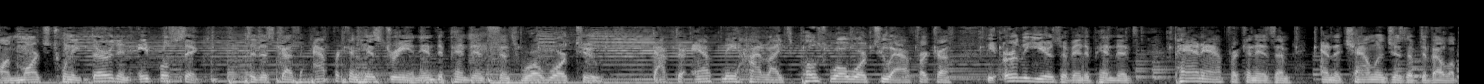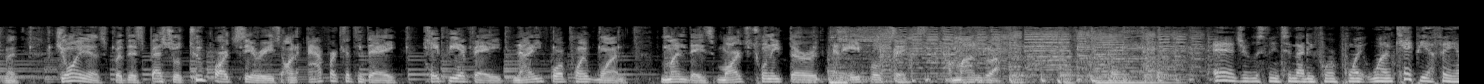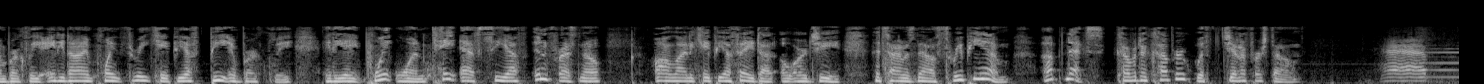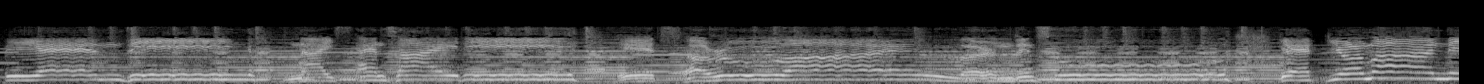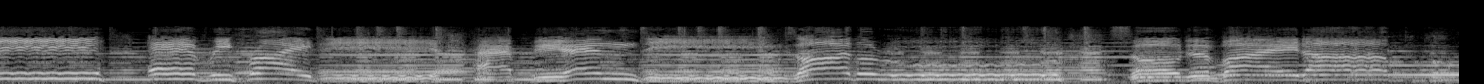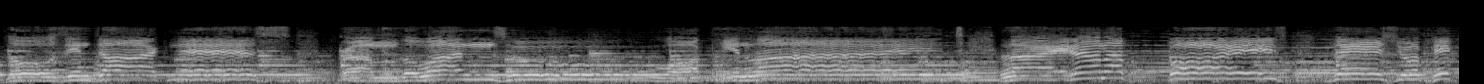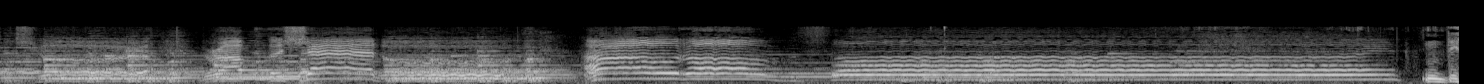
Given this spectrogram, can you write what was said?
on March 23rd and April 6th to discuss African history and independence since World War II. Dr. Anthony highlights post-World War II Africa, the early years of independence, Pan-Africanism, and the challenges of development. Join us for this special two-part series on Africa Today, KPFA 94.1, Mondays, March 23rd and April 6th. Amandla. And you're listening to 94.1 KPFA in Berkeley, 89.3 KPFB in Berkeley, 88.1 KFCF in Fresno, online at kpfa.org. The time is now 3 p.m. Up next, cover to cover with Jennifer Stone. Happy ending, nice and tidy. It's a rule I learned in school. Get your money every Friday. Happy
